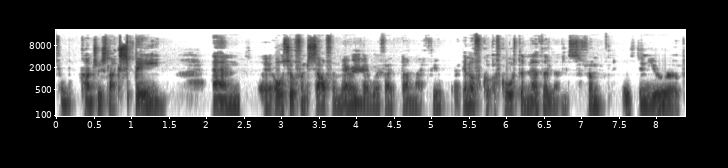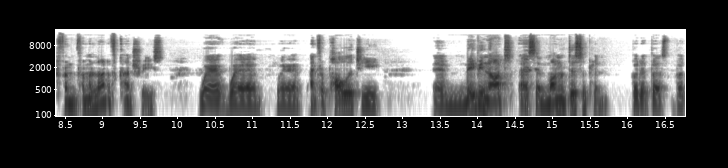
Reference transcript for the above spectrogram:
from countries like Spain and uh, also from South America, mm-hmm. where I've done my fieldwork, and of, co- of course the Netherlands, from Eastern Europe, from from a lot of countries where where where anthropology um, maybe not as a monodiscipline, but but but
